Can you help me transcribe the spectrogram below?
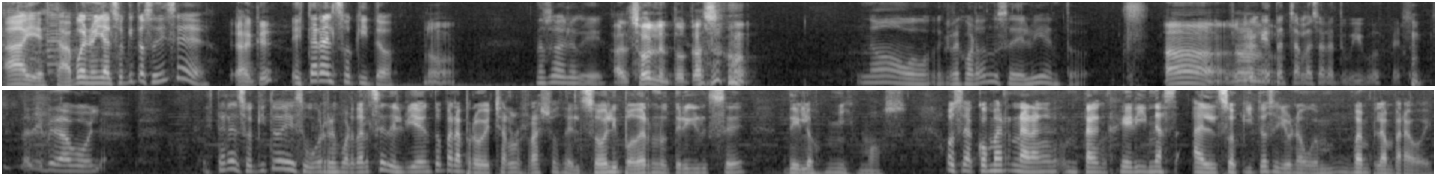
Ahí está. Bueno, ¿y al soquito se dice? ¿A qué? Estar al soquito. No. No sabes lo que Al sol, en todo caso. No, resguardándose del viento. Ah, Yo creo que esta charla ya la tuvimos, pero nadie me da bola. Estar al soquito es resguardarse del viento para aprovechar los rayos del sol y poder nutrirse de los mismos. O sea, comer tangerinas al soquito sería un buen, plan para hoy.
